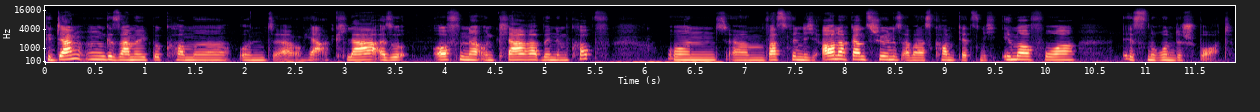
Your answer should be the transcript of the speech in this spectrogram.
Gedanken gesammelt bekomme und äh, ja, klar, also offener und klarer bin im Kopf. Und ähm, was finde ich auch noch ganz schön ist, aber das kommt jetzt nicht immer vor, ist eine Runde Sport.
